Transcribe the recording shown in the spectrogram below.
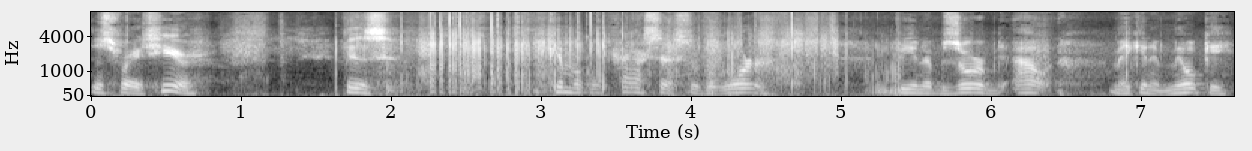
This right here is the chemical process of the water being absorbed out, making it milky.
